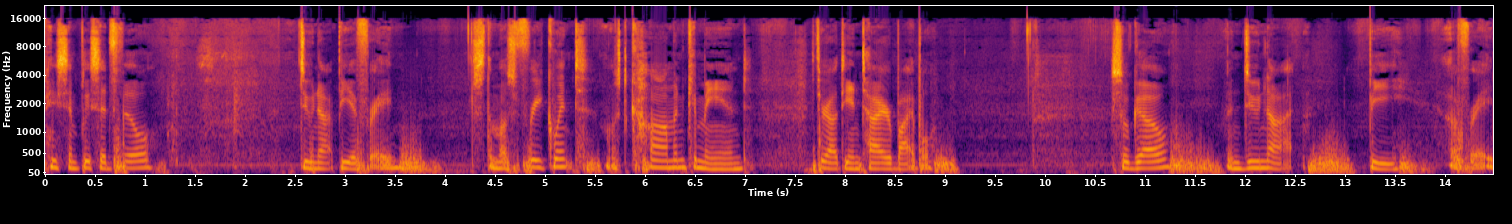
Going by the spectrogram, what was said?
He simply said, Phil, do not be afraid. It's the most frequent, most common command throughout the entire Bible. So go and do not be afraid.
